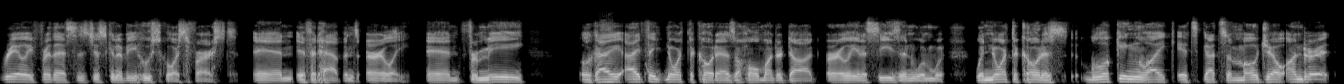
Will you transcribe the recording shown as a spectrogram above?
really for this is just going to be who scores first and if it happens early. And for me, Look, I, I think North Dakota as a home underdog early in a season when when North Dakota's looking like it's got some mojo under it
